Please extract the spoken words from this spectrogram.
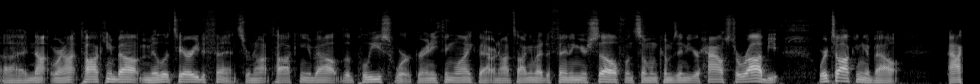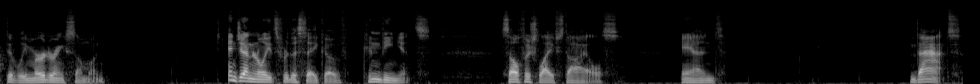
Uh, not we're not talking about military defense. We're not talking about the police work or anything like that. We're not talking about defending yourself when someone comes into your house to rob you. We're talking about actively murdering someone. And generally, it's for the sake of convenience, selfish lifestyles. And that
